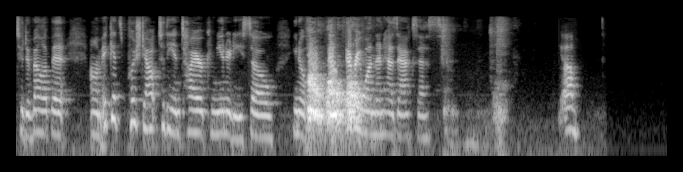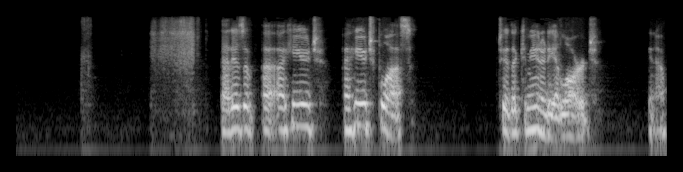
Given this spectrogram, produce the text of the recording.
to develop it, um, it gets pushed out to the entire community. So you know everyone then has access. Yeah. That is a, a, huge, a huge plus to the community at large, you know.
